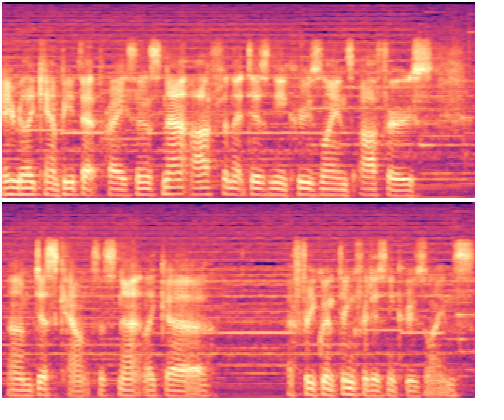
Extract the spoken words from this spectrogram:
You really can't beat that price, and it's not often that Disney Cruise Lines offers um, discounts. It's not like a a frequent thing for Disney Cruise Lines.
